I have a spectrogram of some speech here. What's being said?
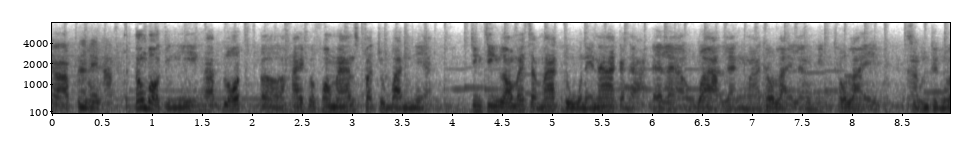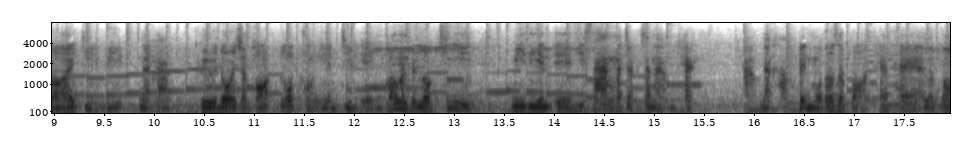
ครับคุณได้ลุงครับ ต้องบอกอย่างนี้ครับ รถเอ่อ high performance ปัจจุบันเนี่ยจริง ๆ เราไม่สามารถดูในหน้ากระดาษได้แล้วว่าแรงม้าเท่าไหร่แรงบิดเท่าไหร่ครับ0ถึง100กี่วินะครับ คือโดยเฉพาะรถของ AMG เองเพราะมันเป็นรถที่มี DNA ที่สร้างมาจากสนามแข่งครับ นะครับเป็นมอเตอร์สปอร์ตแท้ๆแล้วก็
